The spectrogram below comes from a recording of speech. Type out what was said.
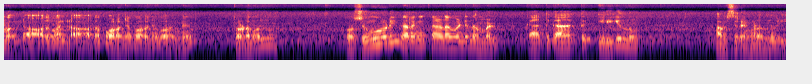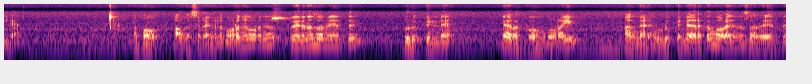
വല്ലാതെ വല്ലാതെ കുറഞ്ഞ് കുറഞ്ഞ് കുറഞ്ഞ് തുടങ്ങുന്നു. കുറച്ചും കൂടി ഇറങ്ങി കാണാൻ വേണ്ടി നമ്മൾ കാത്ത് കാത്ത് ഇരിക്കുന്നു. അവസരങ്ങളൊന്നുമില്ല. അപ്പോൾ അവസരങ്ങൾ കുറഞ്ഞ് കുറഞ്ഞ് വരുന്ന സമയത്ത് ഉടുപ്പിന്റെ ഇറക്കവും കുറയും. അങ്ങനെ ഉടുപ്പിന്റെ ഇറക്കം കുറയുന്ന സമയത്ത്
